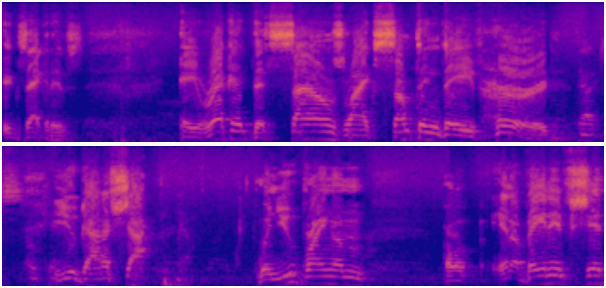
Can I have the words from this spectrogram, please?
executives, a record that sounds like something they've heard, That's okay. you got a shot. Yeah. When you bring them oh, innovative shit,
